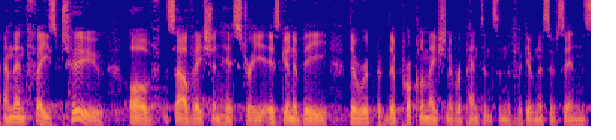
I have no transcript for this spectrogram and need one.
And then phase two of salvation history is going to be the, rep- the proclamation of repentance and the forgiveness of sins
